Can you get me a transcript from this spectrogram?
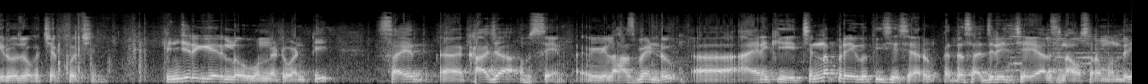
ఈరోజు ఒక చెక్ వచ్చింది. పింజరిగేరిలో ఉన్నటువంటి సయ్యద్ ఖాజా హుస్సేన్ వీళ్ళ హస్బెండ్ ఆయనకి చిన్న ప్రేగు తీసేశారు. పెద్ద సర్జరీ చేయాల్సిన అవసరం ఉంది.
